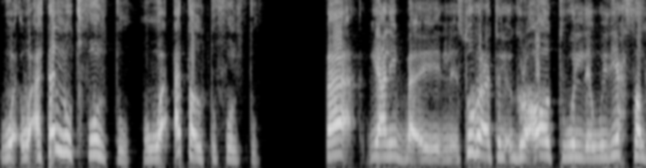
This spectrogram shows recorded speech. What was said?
وقتل له طفولته. هو قتل طفولته. فيعني سرعة الإجراءات ويحصل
